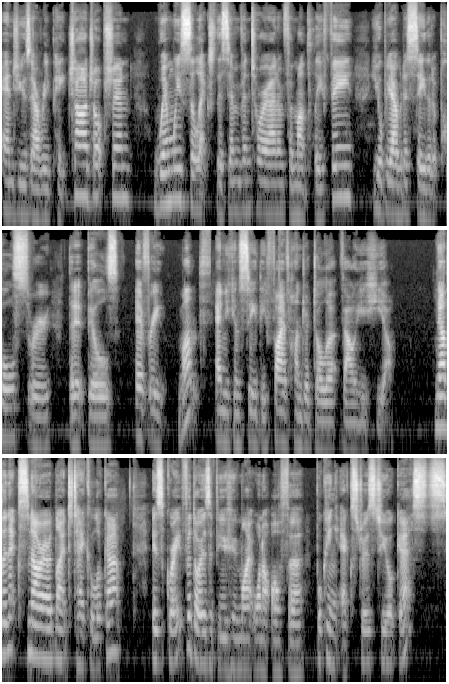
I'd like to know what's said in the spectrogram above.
and use our repeat charge option, when we select this inventory item for monthly fee, you'll be able to see that it pulls through, that it bills every month, and you can see the $500 value here. Now the next scenario I'd like to take a look at is great for those of you who might want to offer booking extras to your guests.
